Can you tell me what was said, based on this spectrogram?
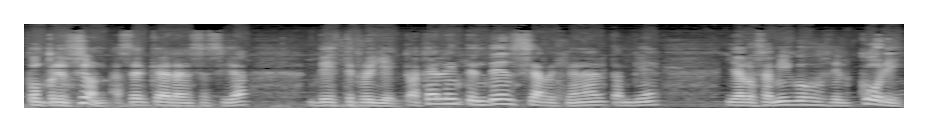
comprensión acerca de la necesidad de este proyecto. Acá en la Intendencia Regional también y a los amigos del CORE,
